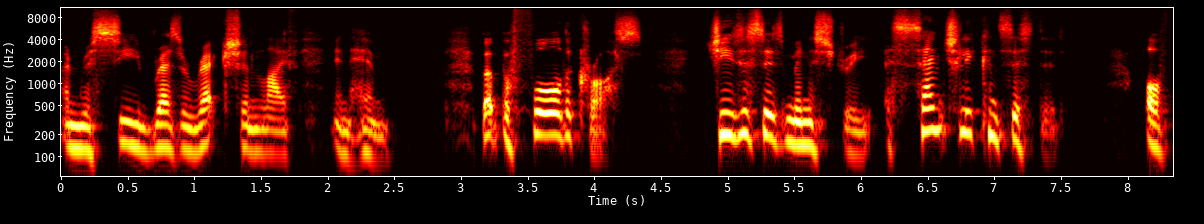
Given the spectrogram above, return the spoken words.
and receive resurrection life in him. But before the cross, Jesus' ministry essentially consisted of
